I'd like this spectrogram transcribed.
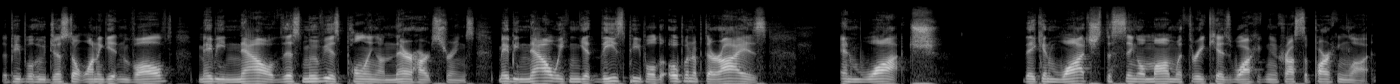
the people who just don't want to get involved, maybe now this movie is pulling on their heartstrings. Maybe now we can get these people to open up their eyes and watch. They can watch the single mom with three kids walking across the parking lot.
